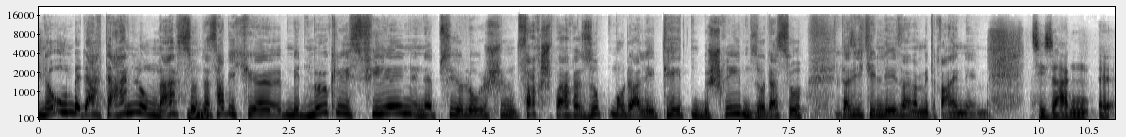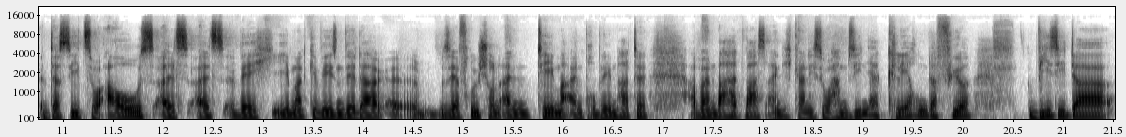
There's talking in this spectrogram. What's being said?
eine unbedachte Handlung machst. Mhm. Und das habe ich mit möglichst vielen in der psychologischen Fachsprache Submodalitäten beschrieben, sodass so, dass ich den Leser damit reinnehme. Sie sagen, äh, das sieht so aus, als, als wäre ich jemand gewesen, der da äh, sehr früh schon ein Thema, ein Problem hatte. Aber in Wahrheit war es eigentlich gar nicht so. Haben Sie eine Erklärung dafür, wie Sie da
